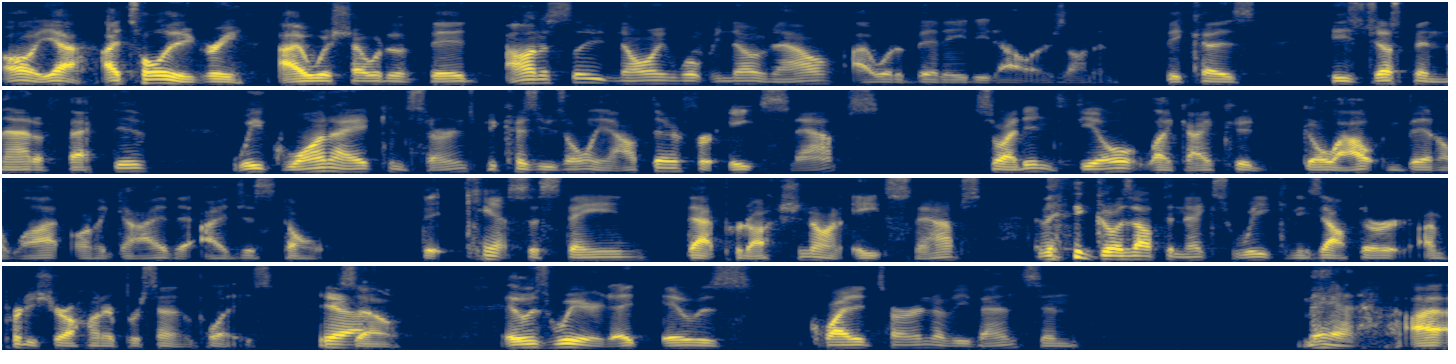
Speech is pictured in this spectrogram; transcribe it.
Oh yeah, I totally agree. I wish I would have bid. Honestly, knowing what we know now, I would have bid eighty dollars on him because he's just been that effective. Week one, I had concerns because he was only out there for eight snaps, so I didn't feel like I could go out and bid a lot on a guy that I just don't that can't sustain that production on eight snaps. And then he goes out the next week and he's out there, I'm pretty sure 100% of the plays. Yeah. So it was weird. It, it was quite a turn of events. And man, I,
